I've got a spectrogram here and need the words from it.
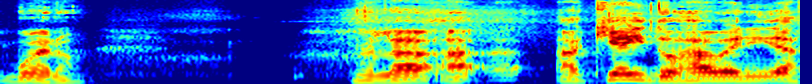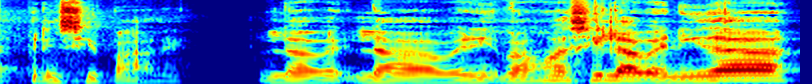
bueno. Aquí hay dos avenidas principales. La, la vamos a decir la avenida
